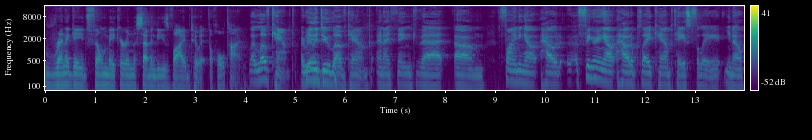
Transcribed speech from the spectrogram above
renegade filmmaker in the 70s vibe to it the whole time. I love camp. I really do love camp, and I think that um, finding out how, to, uh, figuring out how to play camp tastefully, you know,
